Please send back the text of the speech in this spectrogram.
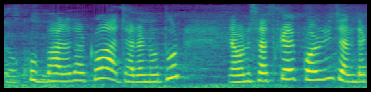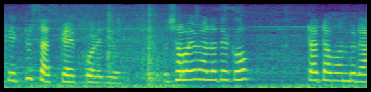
তো খুব ভালো থাকো। আর যারা নতুন যেমন সাবস্ক্রাইব করনি চ্যানেলটাকে একটু সাবস্ক্রাইব করে দিও। তো সবাই ভালো থেকো। টাটা বন্ধুরা।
